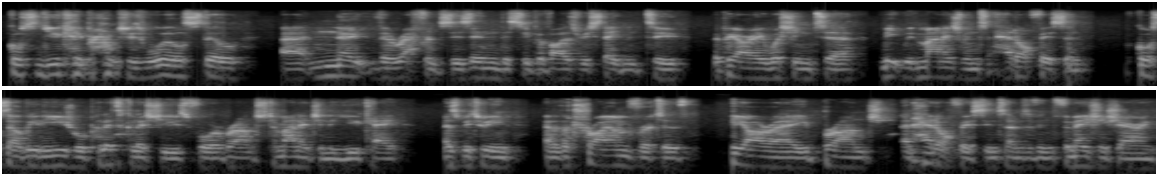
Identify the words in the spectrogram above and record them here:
Of course, UK branches will still uh, note the references in the supervisory statement to the PRA wishing to meet with management at head office. And of course, there'll be the usual political issues for a branch to manage in the UK as between kind of the triumvirate of PRA, branch, and head office in terms of information sharing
